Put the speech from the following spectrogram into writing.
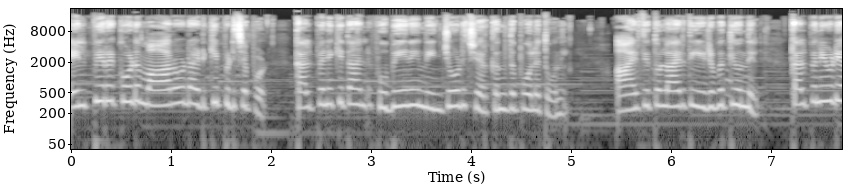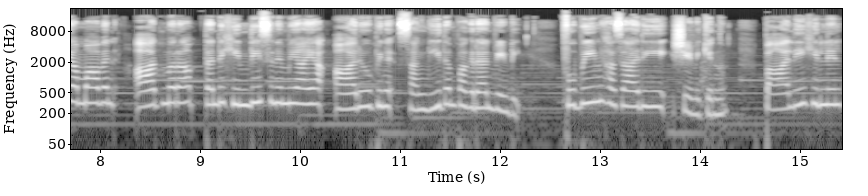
എൽ പി റെക്കോർഡ് മാറോട് അടുക്കി പിടിച്ചപ്പോൾ കൽപ്പനയ്ക്ക് താൻ ഫുബീനെ നെഞ്ചോട് ചേർക്കുന്നത് പോലെ തോന്നി. ആയിരത്തി തൊള്ളായിരത്തി എഴുപത്തിയൊന്നിൽ കൽപ്പനയുടെ അമ്മാവൻ ആത്മറാം തന്റെ ഹിന്ദി സിനിമയായ ആരൂപിന് സംഗീതം പകരാൻ വേണ്ടി ഫുബീൻ ഹസാരിയെ ക്ഷണിക്കുന്നു. പാലി ഹില്ലിൽ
